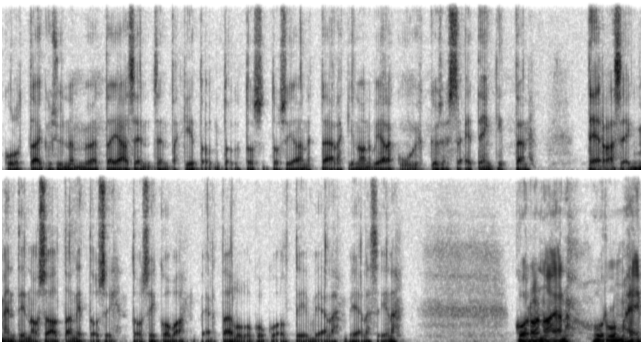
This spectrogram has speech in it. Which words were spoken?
kuluttajakysynnän myötä ja sen, sen takia to, to, to, tosiaan, että täälläkin on vielä Q1 etenkin tämän Terra-segmentin osalta niin tosi, tosi kova vertailuluku, kun oltiin vielä, vielä siinä – korona-ajan hurlumhei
